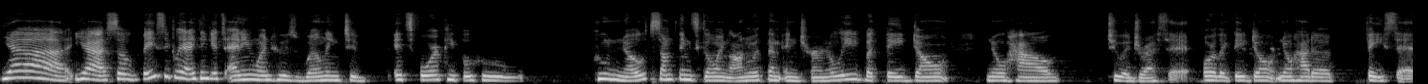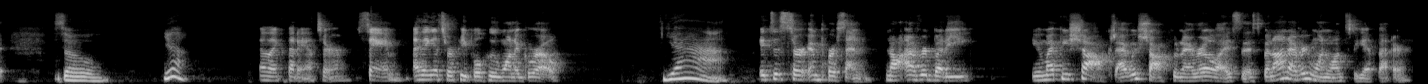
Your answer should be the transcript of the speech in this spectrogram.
Yeah. Yeah. So basically, I think it's anyone who's willing to, it's for people who, who know something's going on with them internally, but they don't know how to address it or like they don't know how to face it. So, yeah. I like that answer. Same. I think it's for people who want to grow. Yeah. It's a certain person. Not everybody. You might be shocked. I was shocked when I realized this, but not everyone wants to get better.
